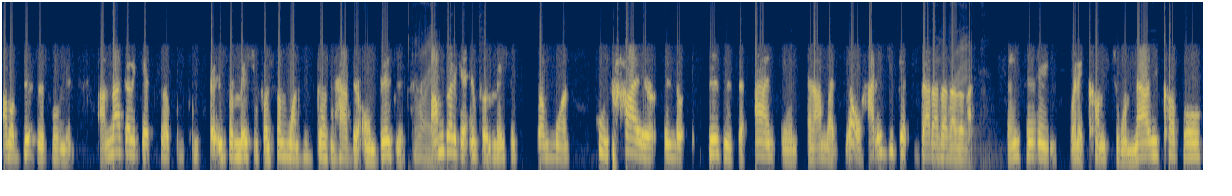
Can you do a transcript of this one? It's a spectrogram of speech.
I'm a businesswoman. I'm not going to get information from someone who doesn't have their own business. Right. I'm going to get information from someone who's higher in the business that I'm in, and I'm like, yo, how did you get da da da da da? da? Same thing when it comes to a married couple.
